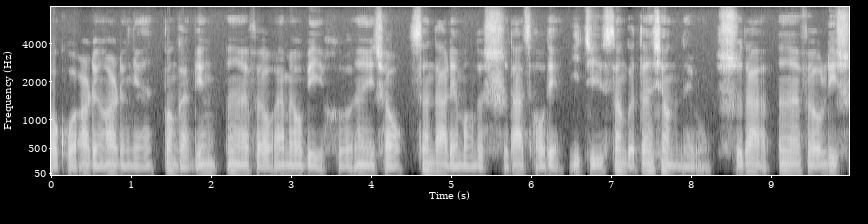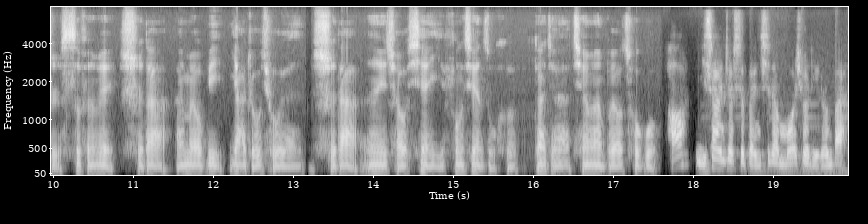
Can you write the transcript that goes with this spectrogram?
包括2020年棒杆兵 NFL、MLB 和 NHL 三大联盟的十大槽点，以及三个单项的内容：十大 NFL 历史四分卫、十大 MLB 亚洲球员、十大 NHL 现役锋线组合，大家千万不要错过。好，以上就是本期的魔球理论吧，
